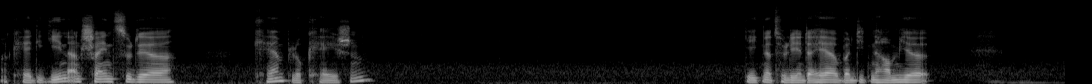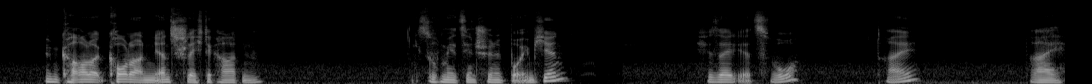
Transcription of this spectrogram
Okay, die gehen anscheinend zu der Camp Location. Geht natürlich hinterher. Banditen haben hier im Cordon ganz schlechte Karten. Ich suche mir jetzt hier ein schönes Bäumchen. Wie viel seid ihr? Zwei? Drei? Drei.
